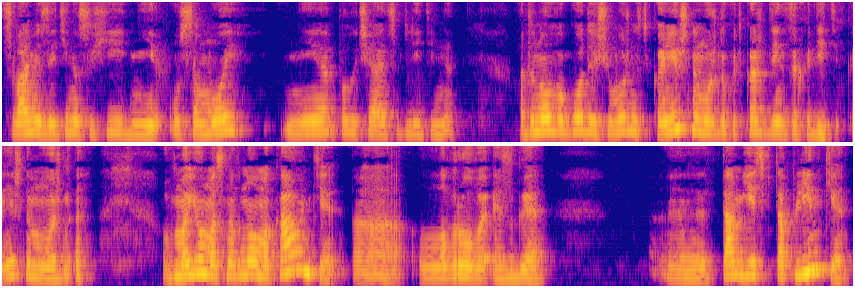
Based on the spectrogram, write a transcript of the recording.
с вами зайти на сухие дни. У самой не получается длительно. А до Нового года еще можно? Конечно, можно хоть каждый день заходить. Конечно, можно. В моем основном аккаунте а, Лаврова СГ, э, там есть в топлинке,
